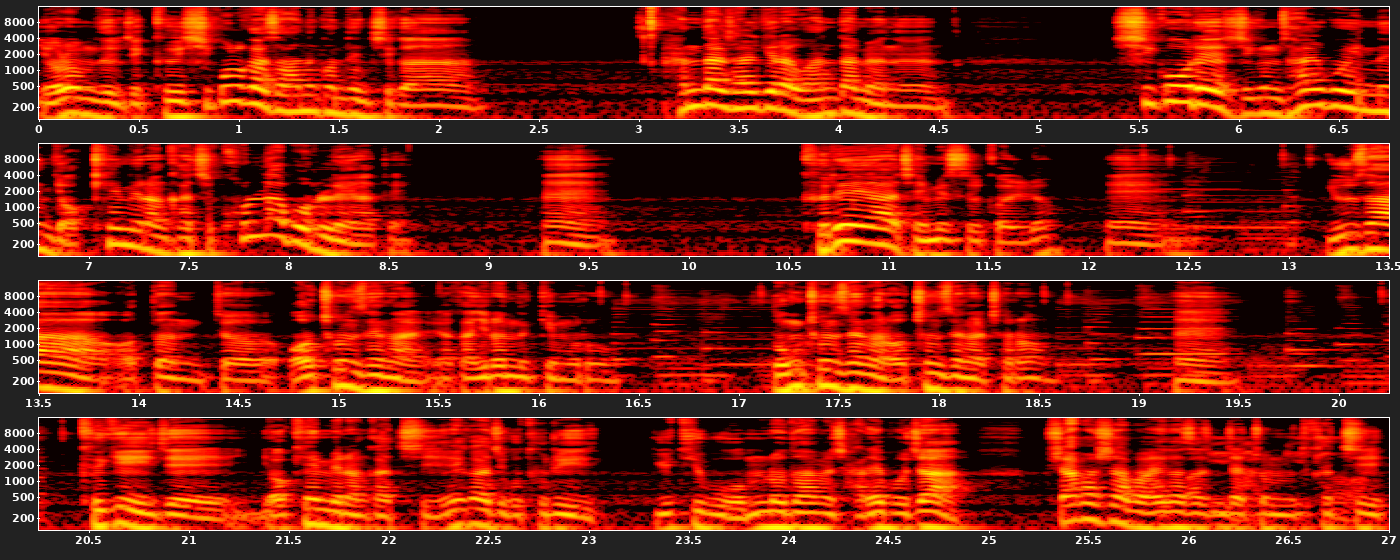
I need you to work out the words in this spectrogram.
여러분들 이제 그 시골 가서 하는 컨텐츠가 한 달 살기라고 한다면은 시골에 지금 살고 있는 역캠이랑 같이 콜라보를 해야 돼 예. 그래야 재밌을걸요 예. 유사 어떤 저 어촌 생활 약간 이런 느낌으로 농촌 생활 어촌 생활처럼 예. 그게 이제 역캠이랑 같이 해가지고 둘이 유튜브 업로드하면 잘해보자 샤바샤바 해가서 진짜 좀 같이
